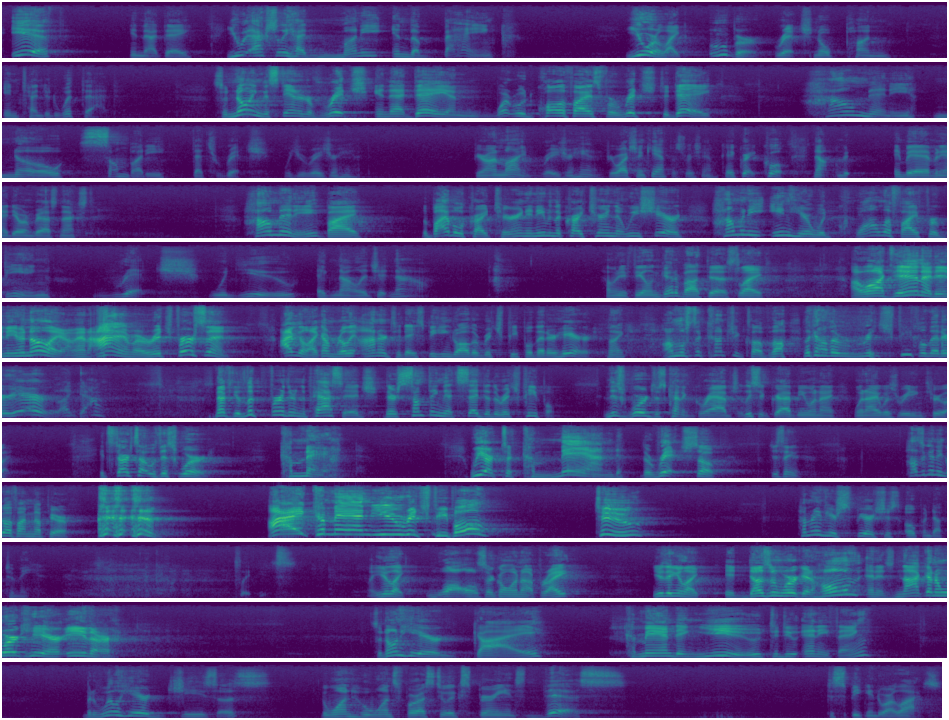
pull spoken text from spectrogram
If, in that day, you actually had money in the bank, you are like uber rich, no pun intended with that. So, knowing the standard of rich in that day and what would qualify us for rich today, how many know somebody that's rich? Would you raise your hand? If you're online, raise your hand. If you're watching campus, raise your hand. Okay, great, cool. Now, anybody have any idea what I'm going to ask next? How many, by the Bible criterion and even the criterion that we shared, how many in here would qualify for being rich? Would you acknowledge it now? How many feeling good about this? Like, I walked in, I didn't even know, like, man, I am a rich person. I feel like I'm really honored today speaking to all the rich people that are here. Like, almost a country club. Look at all the rich people that are here. Like, yeah. Now, if you look further in the passage, there's something that's said to the rich people. And this word just kind of grabs you. At least it grabbed me when I, when I was reading through it. It starts out with this word command. We are to command the rich. So just think, how's it going to go if I'm up here? I command you, rich people, to. How many of your spirits just opened up to me? Please. You're like, walls are going up, right? You're thinking, like, it doesn't work at home and it's not going to work here either. So don't hear Guy commanding you to do anything, but we'll hear Jesus, the one who wants for us to experience this, to speak into our lives.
